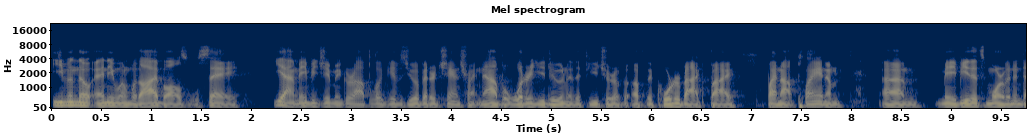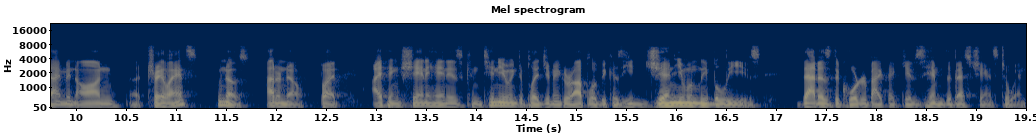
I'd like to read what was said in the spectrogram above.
even though anyone with eyeballs will say, yeah, maybe Jimmy Garoppolo gives you a better chance right now, but what are you doing in the future of, of the quarterback by by not playing him? Um, maybe that's more of an indictment on uh, Trey Lance. Who knows? I don't know. But I think Shanahan is continuing to play Jimmy Garoppolo because he genuinely believes that is the quarterback that gives him the best chance to win.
